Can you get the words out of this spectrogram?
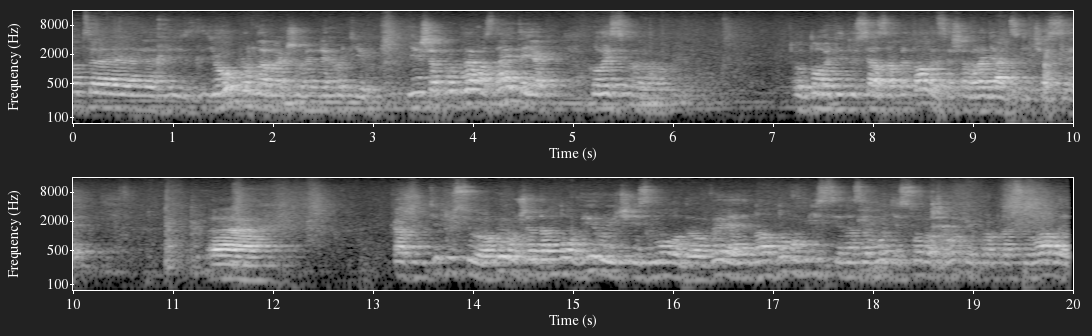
Ну, це його проблема, якщо він не хотів. Інша проблема, знаєте, як колись е, одного дідуся запитали, це ще в радянські часи. Е, Кажуть, дідусю, а ви вже давно віруючий з молоду, ви на одному місці на заводі 40 років пропрацювали.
